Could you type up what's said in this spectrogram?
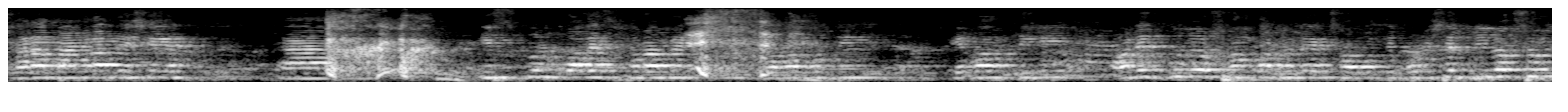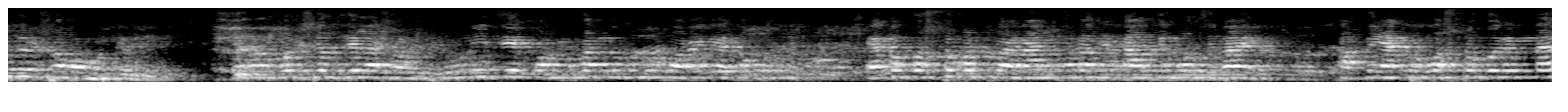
সারা বাংলাদেশের স্কুল, কলেজ, ফোরামের সভাপতি এবং তিনি অনেকগুলো সংগঠনের সভাপতি, বরিশাল বিভাগ সমিতির সভাপতি উনি এবং বরিশাল জেলা উনি যে কর্মকাণ্ডগুলো করেন, এত এত কষ্ট করতে পারেন। আমি ওনাকে কালকে বলছি, ভাই, আপনি এত কষ্ট করেন না।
